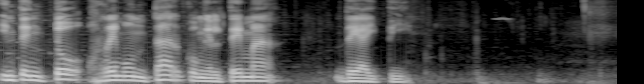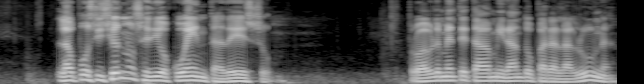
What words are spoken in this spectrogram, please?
intentó remontar con el tema de Haití. La oposición no se dio cuenta de eso. Probablemente estaba mirando para la luna.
